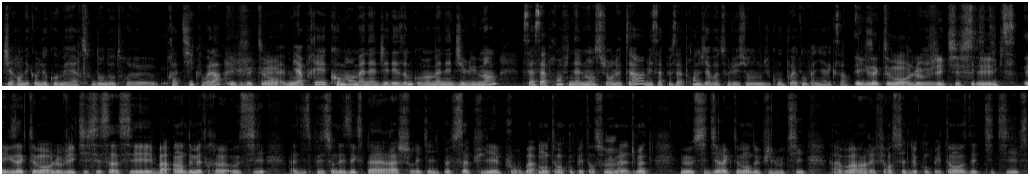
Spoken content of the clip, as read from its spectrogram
gérer en école de commerce ou dans d'autres euh, pratiques, voilà. Exactement. mais après, comment manager des hommes, comment manager l'humain, ça s'apprend finalement sur le tas, mais ça peut s'apprendre via votre solution. Donc du coup, vous pouvez accompagner avec ça. Exactement. L'objectif, c'est exactement. L'objectif, c'est ça. C'est bah, un de mettre euh, aussi à disposition des experts RH sur lesquels ils peuvent s'appuyer pour bah, monter en compétence sur le mm. management, mais aussi directement depuis l'outil avoir un référentiel de compétences, des petits tips,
